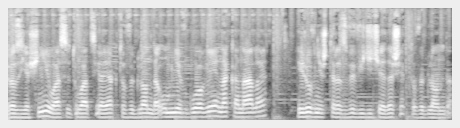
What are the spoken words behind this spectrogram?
rozjaśniła sytuacja, jak to wygląda u mnie w głowie, na kanale i również teraz Wy widzicie też, jak to wygląda.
